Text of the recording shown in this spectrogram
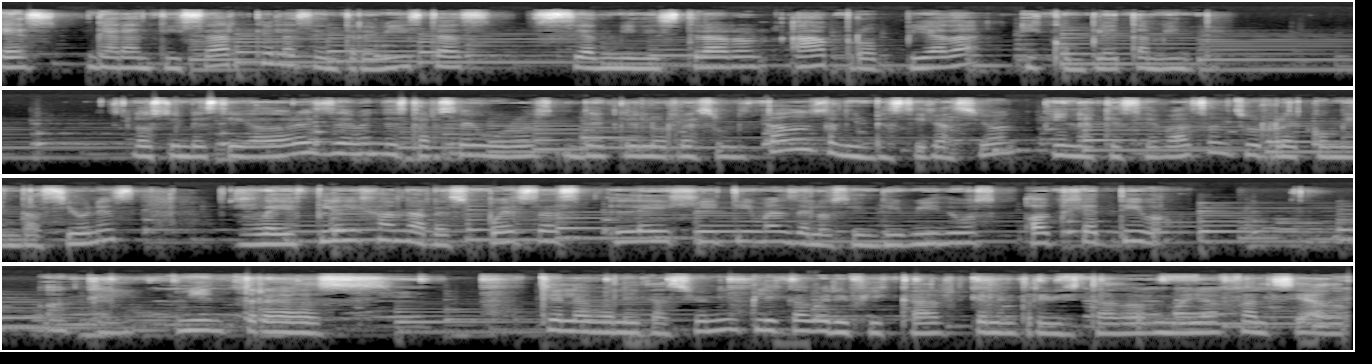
es garantizar que las entrevistas se administraron apropiada y completamente. Los investigadores deben de estar seguros de que los resultados de la investigación en la que se basan sus recomendaciones reflejan las respuestas legítimas de los individuos objetivo. Ok, mientras que la validación implica verificar que el entrevistador no haya falseado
